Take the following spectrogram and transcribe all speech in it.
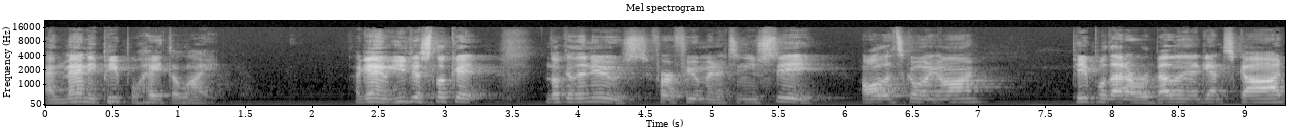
And many people hate the light. Again, you just look at look at the news for a few minutes and you see all that's going on people that are rebelling against God,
